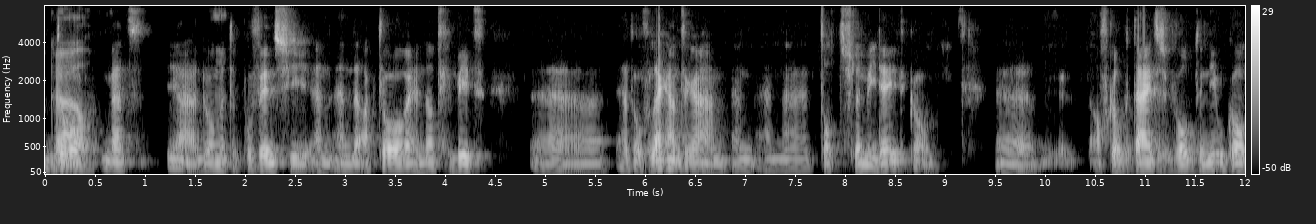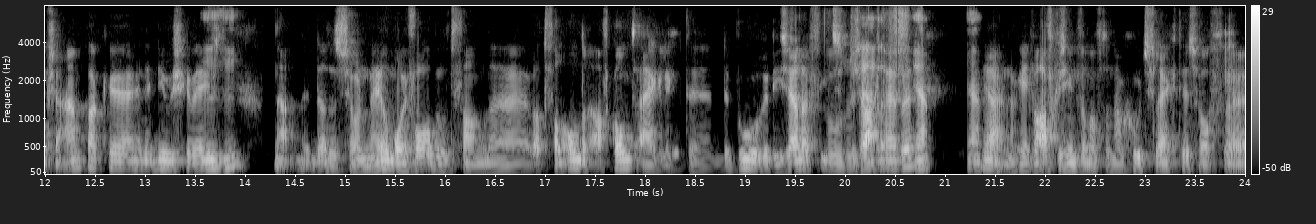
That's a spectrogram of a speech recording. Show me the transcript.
door, met, ja, door met de provincie en, en de actoren in dat gebied het overleg aan te gaan en, en tot slimme ideeën te komen. de afgelopen tijd is bijvoorbeeld de nieuwkoopse aanpak in het nieuws geweest. Mhm. Nou, dat is zo'n heel mooi voorbeeld van wat van onderaf komt eigenlijk. De, de boeren die zelf iets bedacht hebben. Ja. Ja. ja. nog even afgezien van of dat nou goed, slecht is. Of, uh,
